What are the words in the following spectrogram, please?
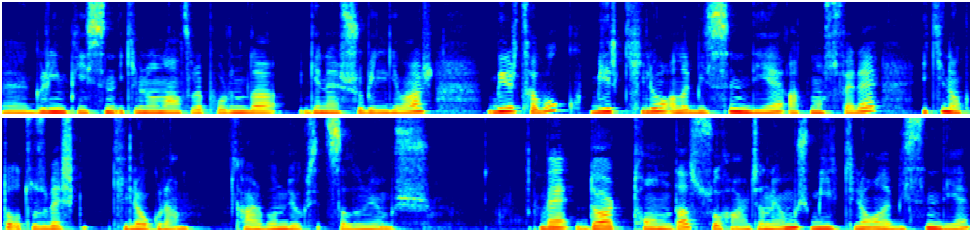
Ee, Greenpeace'in 2016 raporunda gene şu bilgi var. Bir tavuk bir kilo alabilsin diye atmosfere 2.35 kilogram karbondioksit salınıyormuş. Ve 4 ton da su harcanıyormuş bir kilo alabilsin diye.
